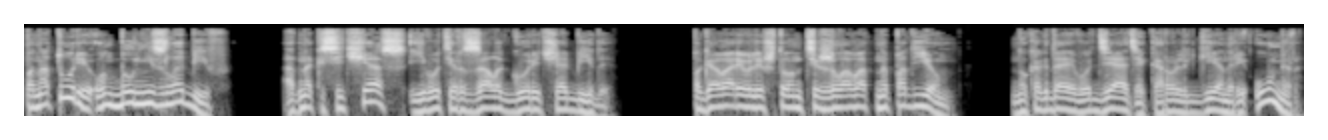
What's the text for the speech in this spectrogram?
По натуре он был незлобив, однако сейчас его терзала горечь обиды. Поговаривали, что он тяжеловат на подъем, но когда его дядя, король Генри, умер,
